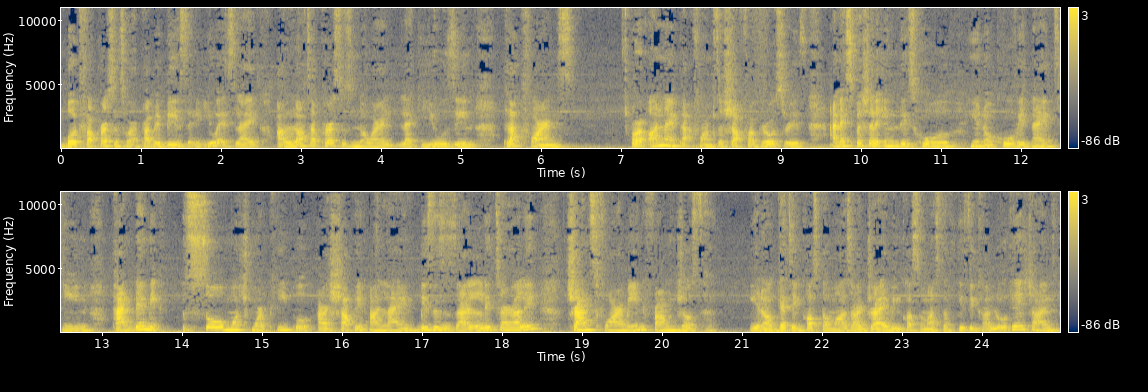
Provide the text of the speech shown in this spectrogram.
but for persons who are probably based in the us like a lot of persons now are like using platforms or online platforms to shop for groceries. And especially in this whole you know covid-19 pandemic so much more people are shopping online. Businesses are literally transforming from just you know getting customers or driving customers to physical locations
